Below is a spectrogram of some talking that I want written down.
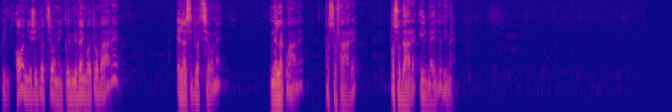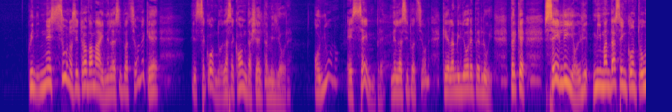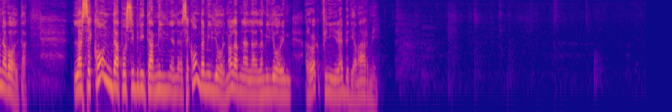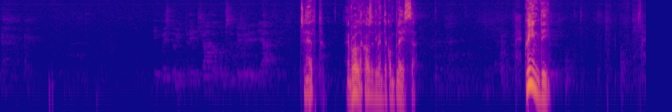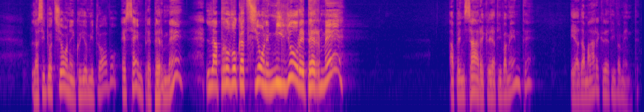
Quindi ogni situazione in cui mi vengo a trovare è la situazione nella quale posso fare, posso dare il meglio di me. Quindi nessuno si trova mai nella situazione che è secondo, la seconda scelta migliore. Ognuno è sempre nella situazione che è la migliore per lui. Perché se l'io mi mandasse incontro una volta, la seconda possibilità, la seconda migliore, non la, la, la migliore, allora finirebbe di amarmi. Certo, allora la cosa diventa complessa. Quindi la situazione in cui io mi trovo è sempre per me la provocazione migliore per me a pensare creativamente e ad amare creativamente.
